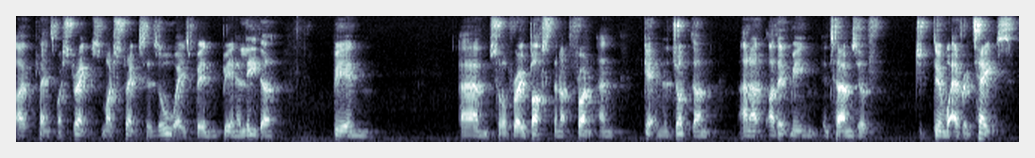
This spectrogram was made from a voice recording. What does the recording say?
I play into my strengths, my strengths has always been being a leader, being um, sort of robust and upfront and getting the job done. And I, I don't mean in terms of just doing whatever it takes.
